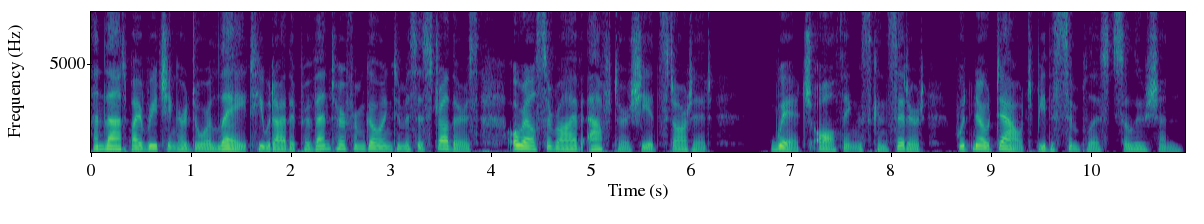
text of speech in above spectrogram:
and that by reaching her door late he would either prevent her from going to Mrs. Struthers or else arrive after she had started; which, all things considered, would no doubt be the simplest solution.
